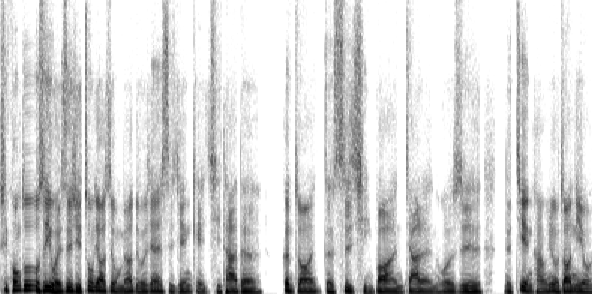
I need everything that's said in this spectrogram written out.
去工作是一回事，其实重要是我们要留一些时间给其他的。更重要的事情，包含家人或者是你的健康，因为我知道你有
